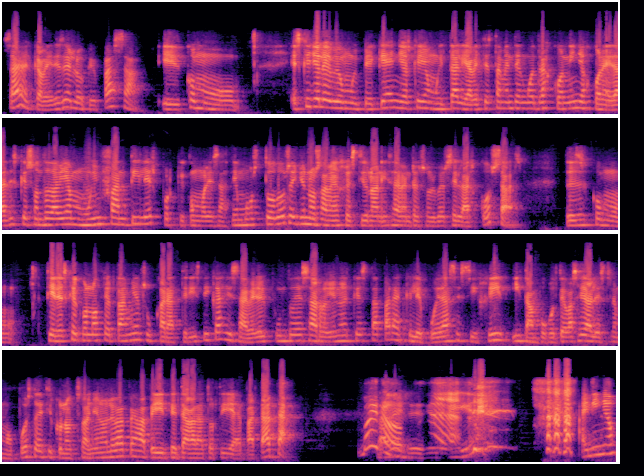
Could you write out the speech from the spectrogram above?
¿Sabes? Que a veces es lo que pasa. Y es como, es que yo le veo muy pequeño, es que yo muy tal. Y a veces también te encuentras con niños con edades que son todavía muy infantiles porque como les hacemos todos, ellos no saben gestionar ni saben resolverse las cosas. Entonces es como, tienes que conocer también sus características y saber el punto de desarrollo en el que está para que le puedas exigir y tampoco te vas a ir al extremo opuesto, es decir, con 8 años no le vas a pedir que te haga la tortilla de patata. Bueno, decir, hay niños,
